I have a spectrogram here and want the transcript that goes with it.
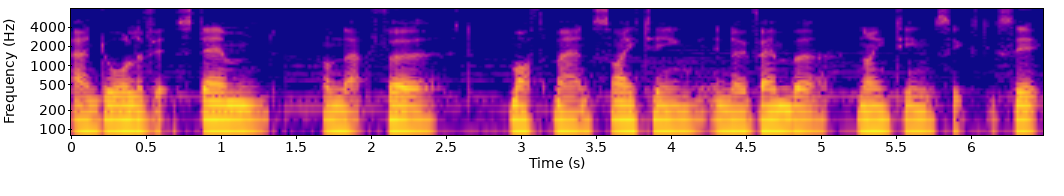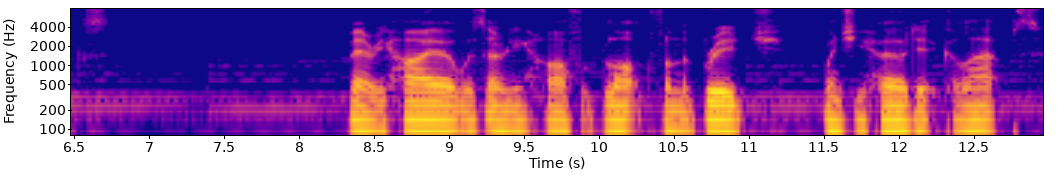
and all of it stemmed from that first Mothman sighting in November 1966. Mary Hyre was only half a block from the bridge when she heard it collapse.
